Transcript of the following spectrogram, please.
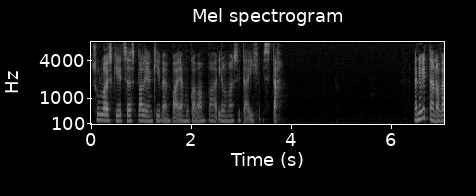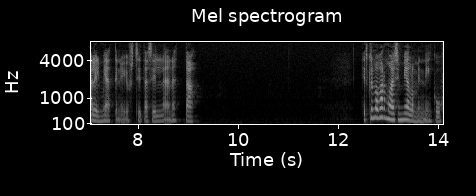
sulla olisikin itse asiassa paljon kivempaa ja mukavampaa ilman sitä ihmistä? Mä nimittäin olen välillä miettinyt just sitä silleen, että että kyllä mä varmaan olisin mieluummin niin kuin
